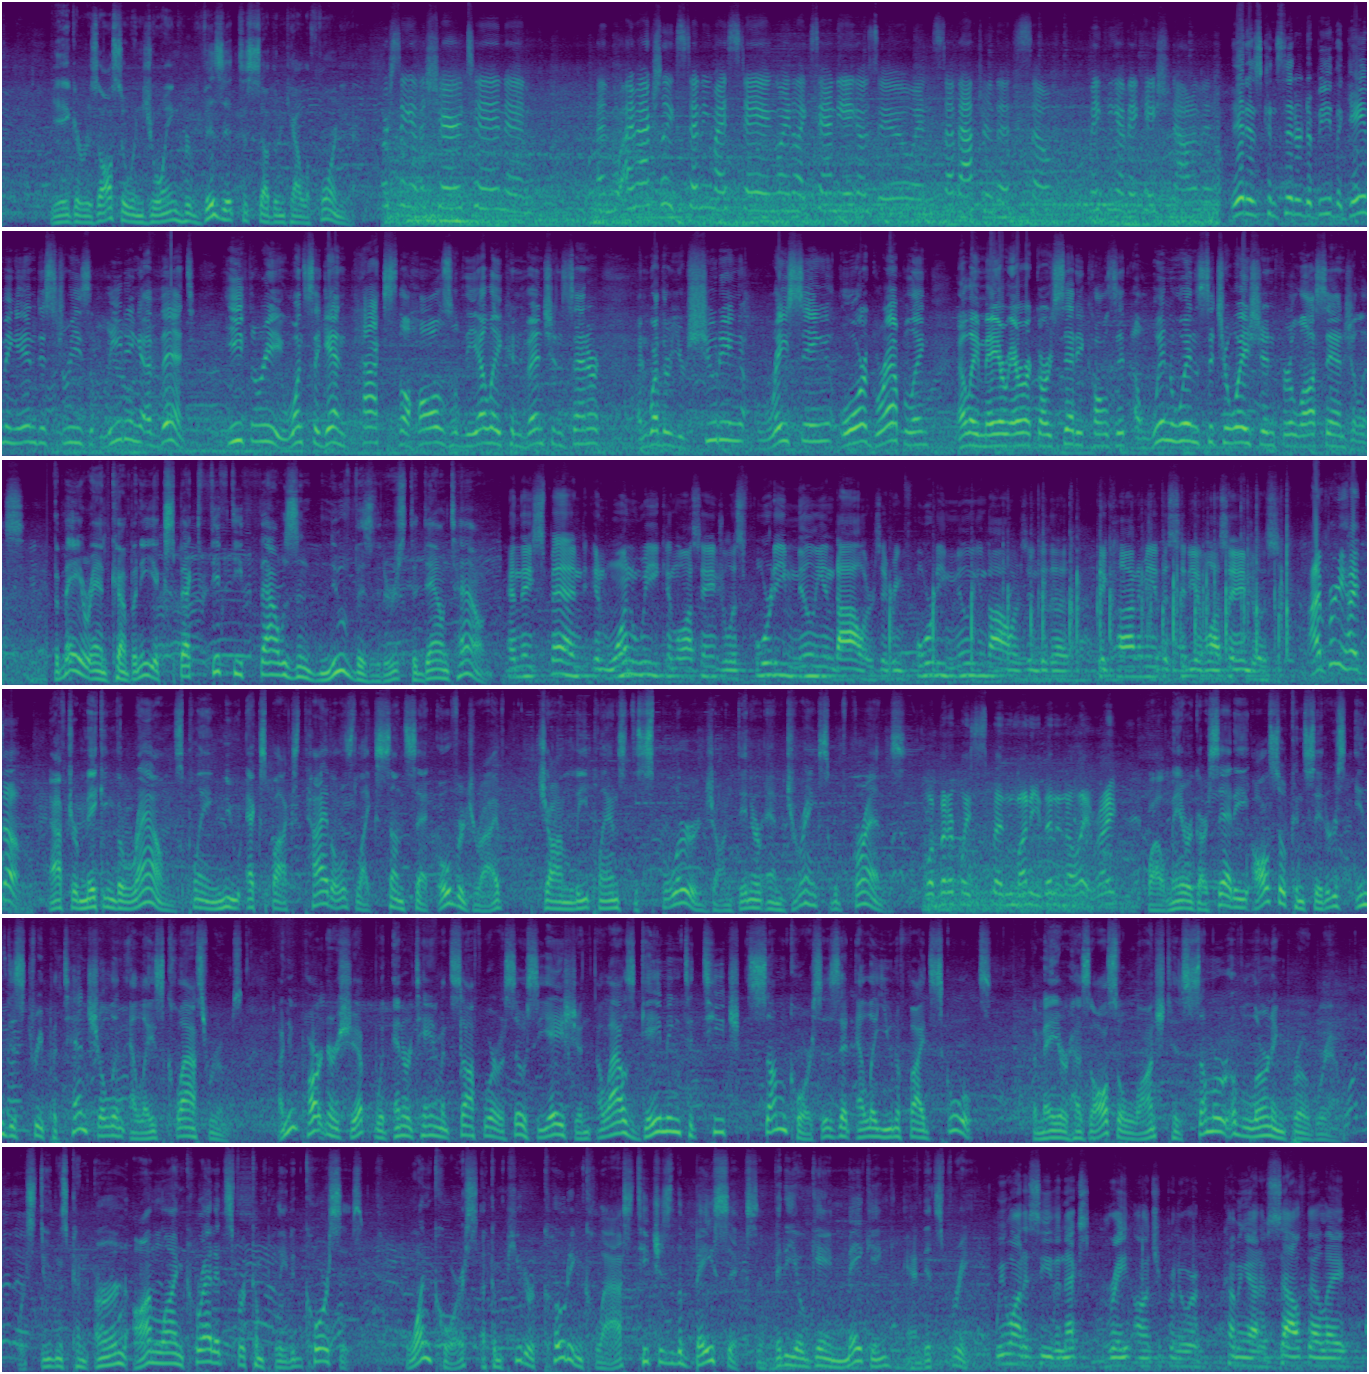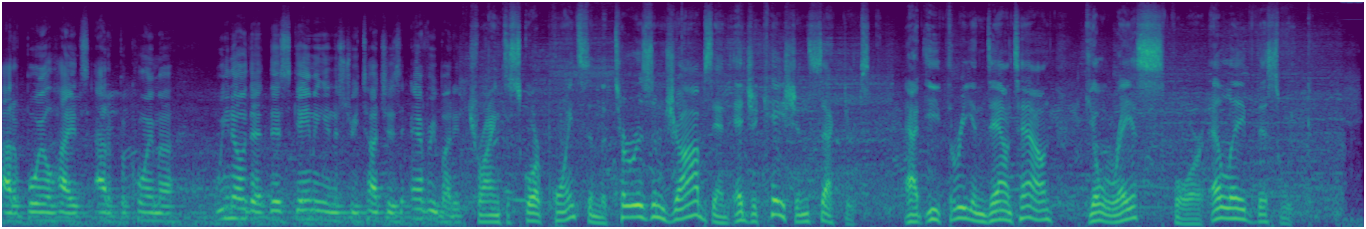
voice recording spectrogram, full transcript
Yeager is also enjoying her visit to Southern California. We're staying at the Sheraton and and I'm actually extending my stay and going to like San Diego Zoo and stuff after this, so making a vacation out of it. It is considered to be the gaming industry's leading event. E3 once again packs the halls of the LA Convention Center and whether you're shooting, racing, or grappling, LA Mayor Eric Garcetti calls it a win win situation for Los Angeles. The mayor and company expect 50,000 new visitors to downtown. And they spend in one week in Los Angeles $40 million. They bring $40 million into the economy of the city of Los Angeles. I'm pretty hyped up. After making the rounds playing new Xbox titles like Sunset Overdrive, John Lee plans to splurge on dinner and drinks with friends. What better place to spend money than in LA, right? While Mayor Garcetti also considers industry potential in LA's classrooms. A new partnership with Entertainment Software Association allows gaming to teach some courses at LA Unified Schools. The mayor has also launched his Summer of Learning program, where students can earn online credits for completed courses. One course, a computer coding class, teaches the basics of video game making, and it's free. We want to see the next great entrepreneur coming out of South LA, out of Boyle Heights, out of Pacoima. We know that this gaming industry touches everybody. Trying to score points in the tourism, jobs, and education sectors. At E3 in downtown, Gil Reyes for LA This Week.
